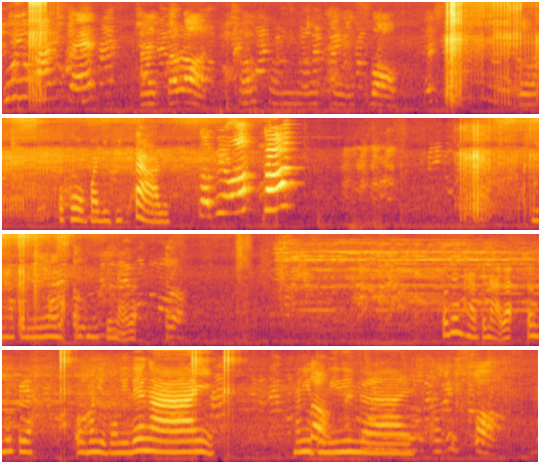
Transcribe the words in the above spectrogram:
ผู้อยู่ร้านเซตเออตลอดเขาคงไอ้ฟอร์มและเซตเออโอ้โห ไปดีพิตาเลยโซบิวออกก่อนทีนะตอนนี้หนักไปไหนละ ก็เล่นหายไปไหนละเออไม่เป็นไรโอ้มันอยู่ตรงนี้ได้ไง มันอยู่ตรงนี้ได้ไงอันนี้ฟอร์มไ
